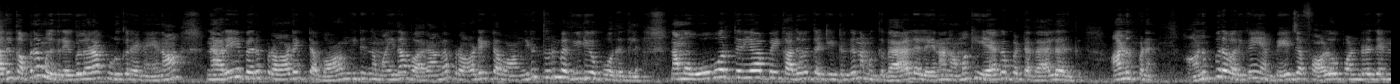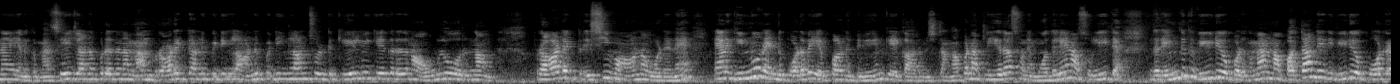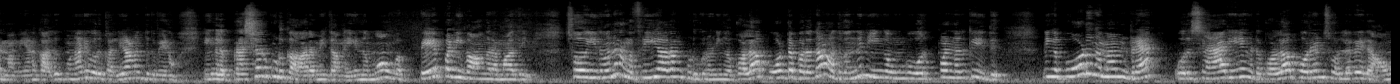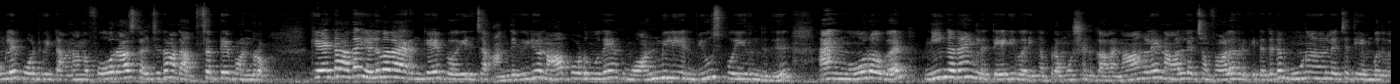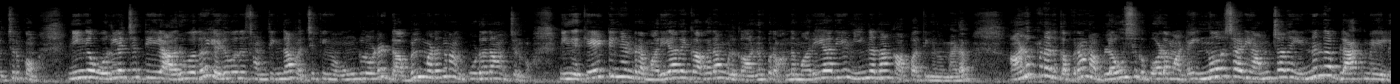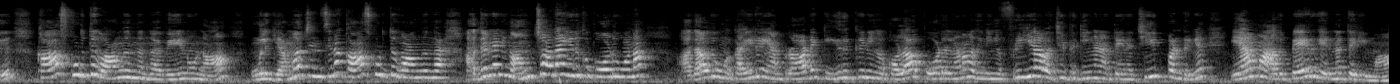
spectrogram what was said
அதுக்கப்புறம் உங்களுக்கு ரெகுலராக கொடுக்குறேன். ஏன்னா நிறைய பேர் ப்ராடக்ட்டை வாங்கிட்டு இந்த மாதிரி தான் வராங்க. ப்ராடக்ட்டை வாங்கிட்டு திரும்ப வீடியோ போடுறதில்ல. நம்ம ஒவ்வொருத்தரையா போய் கதவை தட்டிட்டு இருக்க நமக்கு வேலை இல்லை. ஏன்னா நமக்கு ஏகப்பட்ட வேலை இருக்கு. அனுப்புனேன். அனுப்புற வரைக்கும் என் பேஜை ஃபாலோ பண்றது என்ன? எனக்கு மெசேஜ் அனுப்புறது என்ன? Ma'am product அனுப்பிட்டீங்களா? அனுப்பிட்டீங்களான்னு சொல்லிட்டு கேள்வி கேட்கறது நான் அவ்வளோ இருந்தாங்க ப்ராடக்ட் ரிசீவ் ஆன உடனே எனக்கு இன்னும் ரெண்டு புடவை எப்போ அனுப்புவீங்கன்னு கேட்க ஆரம்பிச்சிட்டாங்க. அப்போ நான் கிளியராக சொன்னேன். முதல்ல நான் சொல்லிட்டேன். இந்த ரெண்டுக்கு வீடியோ போடுங்க மேம் நான் பத்தாம் தேதி வீடியோ போடுறேன் மேம் எனக்கு அதுக்கு முன்னாடி ஒரு கல்யாணத்துக்கு வேணும். எங்களை ப்ரெஷர் கொடுக்க ஆரம்பித்தாங்க. என்னமோ அவங்க பே பண்ணி வாங்குற மாதிரி. ஸோ இது வந்து நாங்கள் ஃப்ரீயாக தான் கொடுக்குறோம். நீங்கள் கொலா போட்ட பிறகு தான் அது வந்து நீங்கள் உங்கள் ஒர்க் பண்ணதுக்கு இது. நீங்கள் போடுங்க மேம்ன்ற ஒரு சாரியே எங்கிட்ட கொலா போறேன்னு சொல்லவே இல்லை. அவங்களே போட்டு விட்டாங்க. நாங்கள் ஃபோர் ஹவர்ஸ் கழிச்சு தான் அதை அக்செப்டே பண்ணுறோம் கேட்டால் தான் எழுபதாயிரம் கே போயிடுச்சு அந்த வீடியோ நான் போடும்போதே எனக்கு ஒன் மில்லியன் வியூஸ் போயிருந்தது. அண்ட் மோர் ஓவர் நீங்க தான் எங்களை தேடி வரீங்க ப்ரமோஷனுக்காக நாங்களே நாலு லட்சம் ஃபாலோவர் கிட்டத்தட்ட மூணு லட்சத்தி எண்பது வச்சிருக்கோம். நீங்க ஒரு லட்சத்தி அறுபதோ எழுபது சம்திங் தான் வச்சிருக்கீங்க. உங்களோட டபுள் மடங்கு நாங்க கூட தான் வச்சிருக்கோம். நீங்க கேட்டீங்கன்ற மரியாதைக்காக தான் உங்களுக்கு அனுப்புறோம். அந்த மரியாதையை நீங்க தான் காப்பாத்தீங்கணும் மேடம் அனுப்புனதுக்கு அப்புறம் நான் பிளவுஸுக்கு போட மாட்டேன். இன்னொரு சாரி அமிச்சாதான் என்னங்க பிளாக்மெயில் காசு கொடுத்து வாங்குங்க வேணும்னா உங்களுக்கு எமர்ஜென்சினா காசு கொடுத்து வாங்குங்க. அதென்ன நீங்க அமிச்சாதான் இதுக்கு போடுவோம்னா அதாவது உங்க கையில என் ப்ராடக்ட் இருக்கு நீங்க கொலா போடலன்னா அது நீங்க ஃப்ரீயா வச்சிட்டு இருக்கீங்க. நான் என்ன சீட் பண்றீங்க. ஏமா அது பேருக்கு என்ன தெரியுமா?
